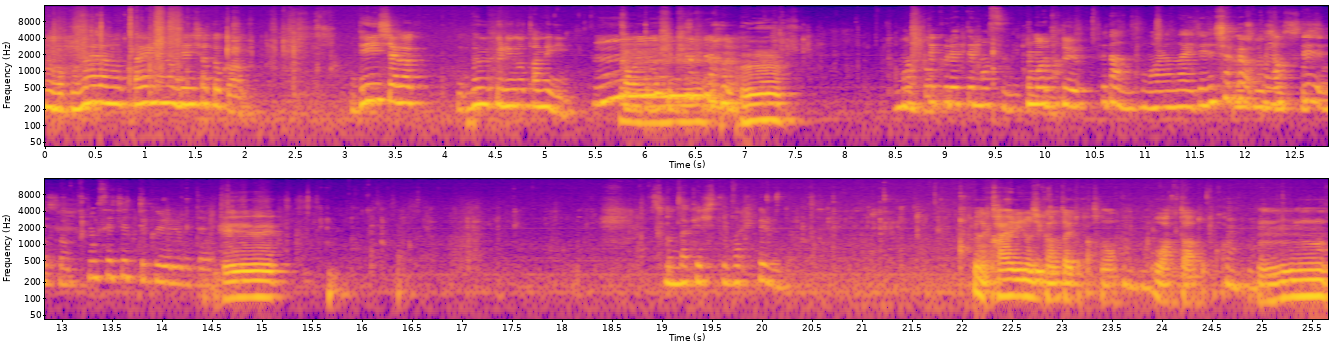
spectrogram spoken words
なんかこの間の帰りの電車とか電車が分振りのためにうん。変わってましたうん止まってくれてますみたいな。止まって。普段止まらない電車が止まっそうて乗せてってくれるみたいな。へえそんだけ人が来てるんだ。帰りの時間帯とかその終わった後とか。うーん。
